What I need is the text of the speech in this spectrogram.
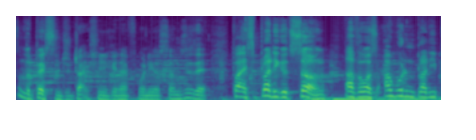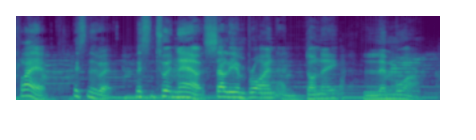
It's not the best introduction you can have for one of your songs, is it? But it's a bloody good song. Otherwise, I wouldn't bloody play it. Listen to it. Listen to it now. It's Sally and Brian and Donnez-le-moi. sunshine,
